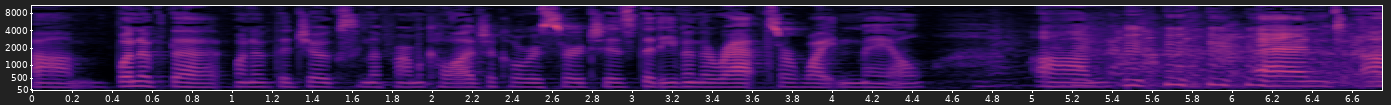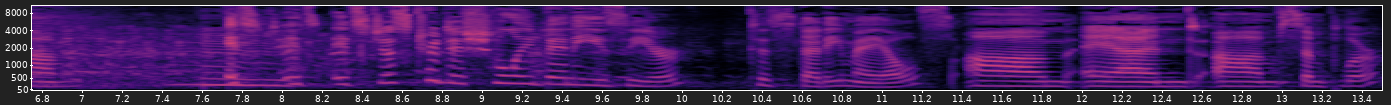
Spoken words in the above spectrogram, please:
um, one of the one of the jokes in the pharmacological research is that even the rats are white and male, um, and um, it's, it's it's just traditionally been easier to study males um, and um, simpler,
